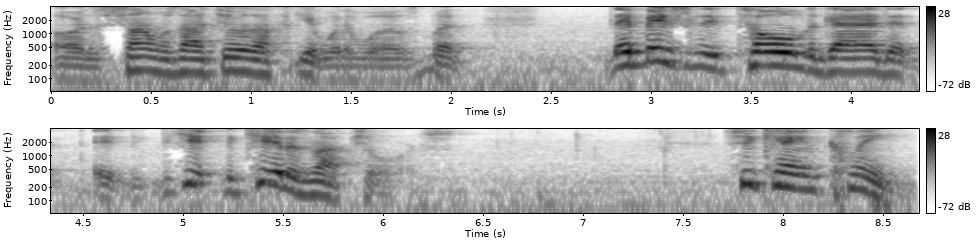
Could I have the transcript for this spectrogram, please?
or the son was not yours. I forget what it was, but they basically told the guy that it, the, kid, the kid is not yours. She came clean.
